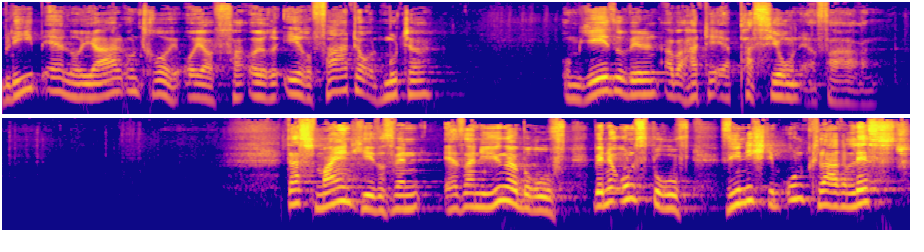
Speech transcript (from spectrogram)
blieb er loyal und treu, Euer, eure Ehre Vater und Mutter. Um Jesu willen aber hatte er Passion erfahren. Das meint Jesus, wenn er seine Jünger beruft, wenn er uns beruft, sie nicht im Unklaren lässt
